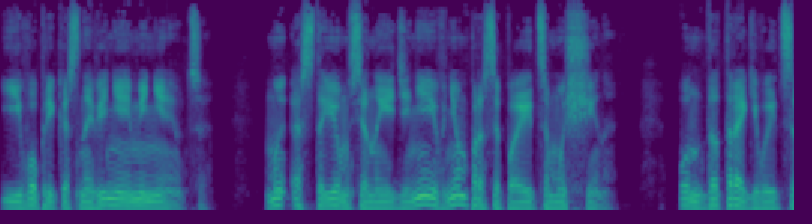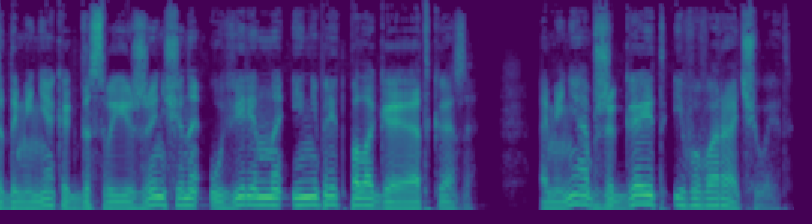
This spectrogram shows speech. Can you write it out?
И его прикосновения меняются. Мы остаемся наедине, и в нем просыпается мужчина. Он дотрагивается до меня, как до своей женщины, уверенно и не предполагая отказа. А меня обжигает и выворачивает.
